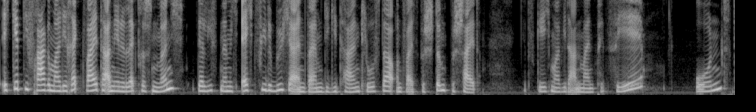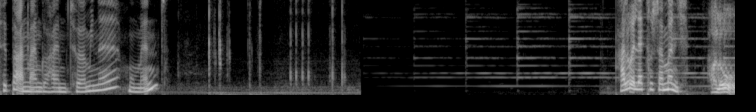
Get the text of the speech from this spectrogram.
Ich gebe die Frage mal direkt weiter an den elektrischen Mönch. Der liest nämlich echt viele Bücher in seinem digitalen Kloster und weiß bestimmt Bescheid. Jetzt gehe ich mal wieder an meinen PC und tippe an meinem geheimen Terminal. Moment. Hallo elektrischer Mönch. Hallo.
